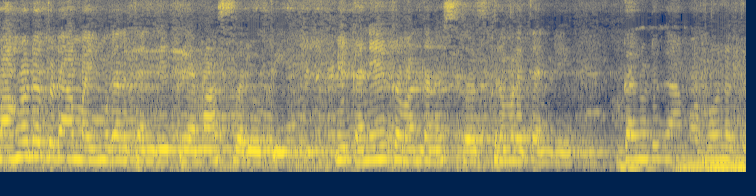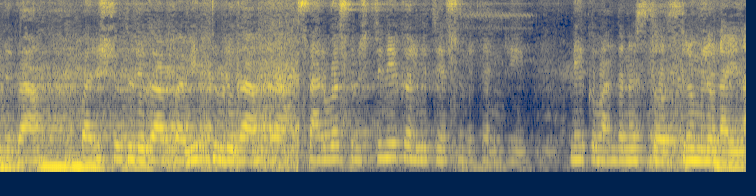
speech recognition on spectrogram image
మహోన్నతుడా మహిమగల తండ్రి ప్రేమ స్వరూపి మీకు అనేక వందన స్తోత్రములు తండ్రి. గనుడుగా మహోన్నతుడిగా పరిశుద్ధుడిగా పవిత్రుడిగా సర్వ సృష్టిని కలుగు చేసిన తండ్రి. నీకు వందన స్తోత్రములు నాయన.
